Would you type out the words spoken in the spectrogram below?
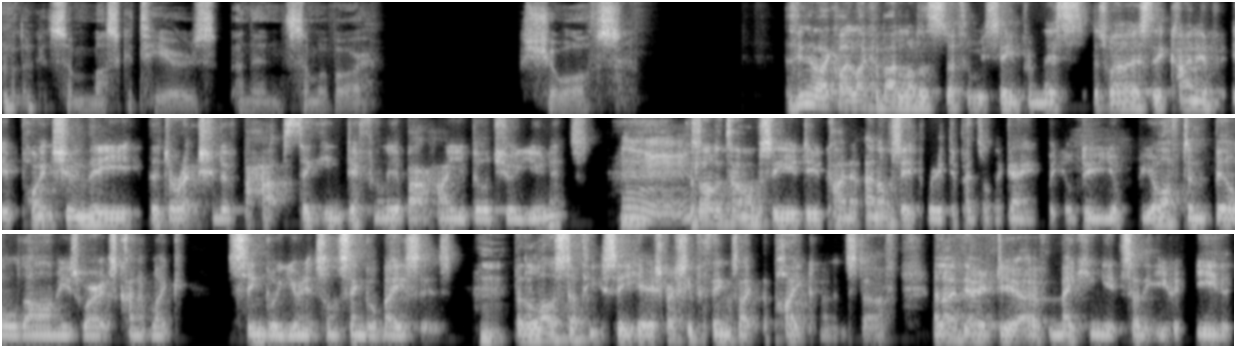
Look at some musketeers and then some of our show offs. The thing that I quite like about a lot of the stuff that we've seen from this as well is that kind of it points you in the the direction of perhaps thinking differently about how you build your units. Because mm. a lot of time, obviously, you do kind of, and obviously, it really depends on the game. But you'll do you'll, you'll often build armies where it's kind of like single units on single bases. Hmm. But a lot of stuff that you see here, especially for things like the pikemen and stuff, I like the idea of making it so that you either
